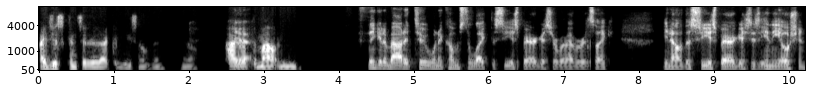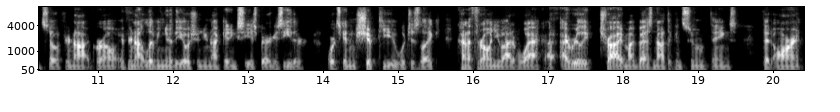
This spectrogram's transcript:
I, just consider that could be something, you know, higher Yeah. up the mountain. thinking about it too when it comes to like the sea asparagus or whatever it's like you know the sea asparagus is in the ocean so if you're not growing if you're not living near the ocean you're not getting sea asparagus either or it's getting shipped to you which is like kind of throwing you out of whack I, I really try my best not to consume things that aren't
